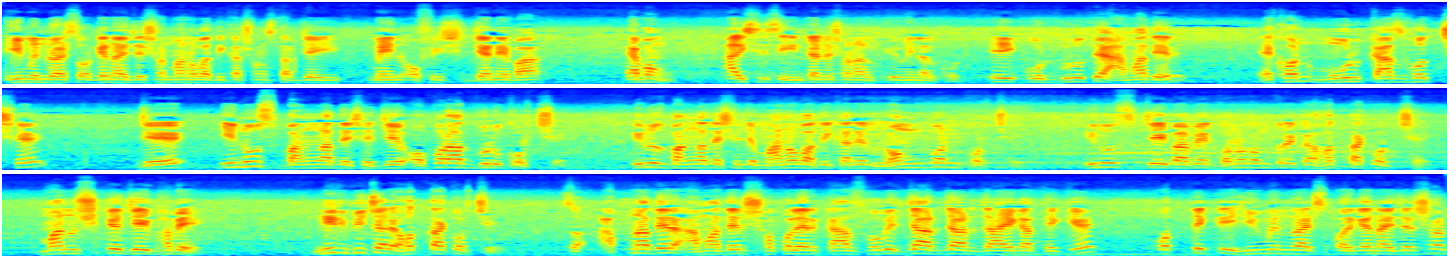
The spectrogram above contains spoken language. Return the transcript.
হিউম্যান রাইটস অর্গানাইজেশন মানবাধিকার সংস্থার যেই মেইন অফিস জেনেভা এবং আইসিসি ইন্টারন্যাশনাল ক্রিমিনাল কোড এই কোডগুলোতে আমাদের এখন মূল কাজ হচ্ছে যে ইনুস বাংলাদেশে যে অপরাধগুলো করছে, ইনুস বাংলাদেশে যে মানবাধিকারের লঙ্ঘন করছে, ইনুস যেভাবে গণতন্ত্রকে হত্যা করছে, মানুষকে যেভাবে নির্বিচারে হত্যা করছে, তো আপনাদের, আমাদের সকলের কাজ হবে যার যার জায়গা থেকে প্রত্যেকটি হিউম্যান রাইটস অর্গানাইজেশন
